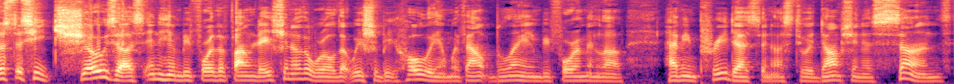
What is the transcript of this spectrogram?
Just as he chose us in him before the foundation of the world, that we should be holy and without blame before him in love, having predestined us to adoption as sons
